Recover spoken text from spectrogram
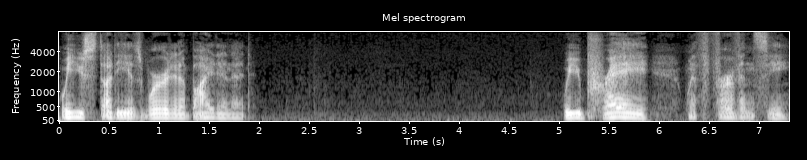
Will you study His Word and abide in it? Will you pray with fervency?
